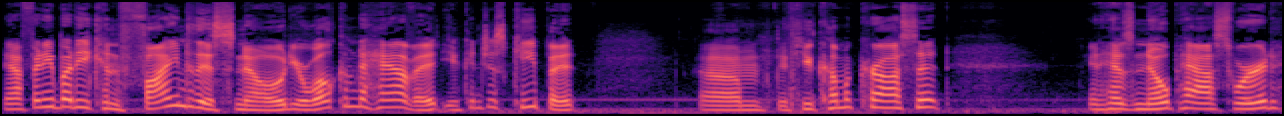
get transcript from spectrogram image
Now, if anybody can find this node, you're welcome to have it. You can just keep it. Um, if you come across it, it has no password.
